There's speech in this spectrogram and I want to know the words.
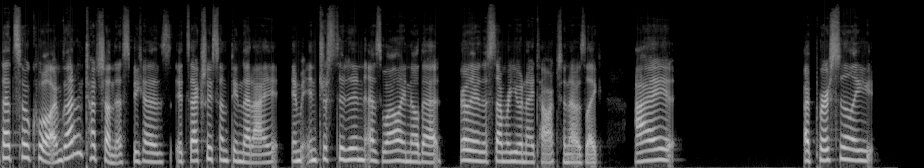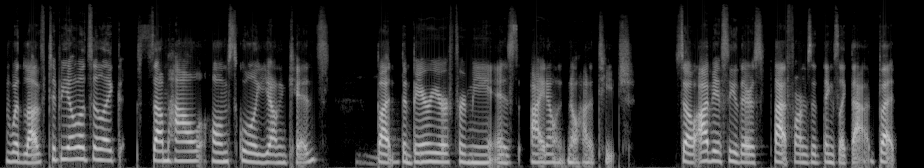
That's so cool. I'm glad we touched on this because it's actually something that I am interested in as well. I know that earlier this summer you and I talked and I was like, I I personally would love to be able to like somehow homeschool young kids, mm-hmm. but the barrier for me is I don't know how to teach. So obviously there's platforms and things like that, but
